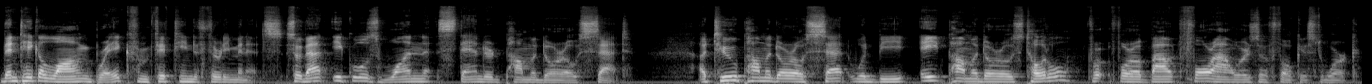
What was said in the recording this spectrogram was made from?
Then take a long break from 15 to 30 minutes. So that equals one standard Pomodoro set. A two Pomodoro set would be eight Pomodoros total for, for about four hours of focused work.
